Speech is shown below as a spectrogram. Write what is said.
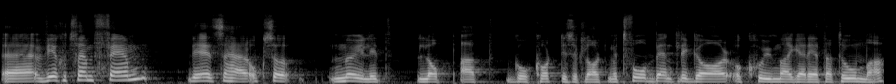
Eh, V75 5, det är så här också möjligt lopp att gå kort i såklart med två Bentley Gar och sju Margareta Toma.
